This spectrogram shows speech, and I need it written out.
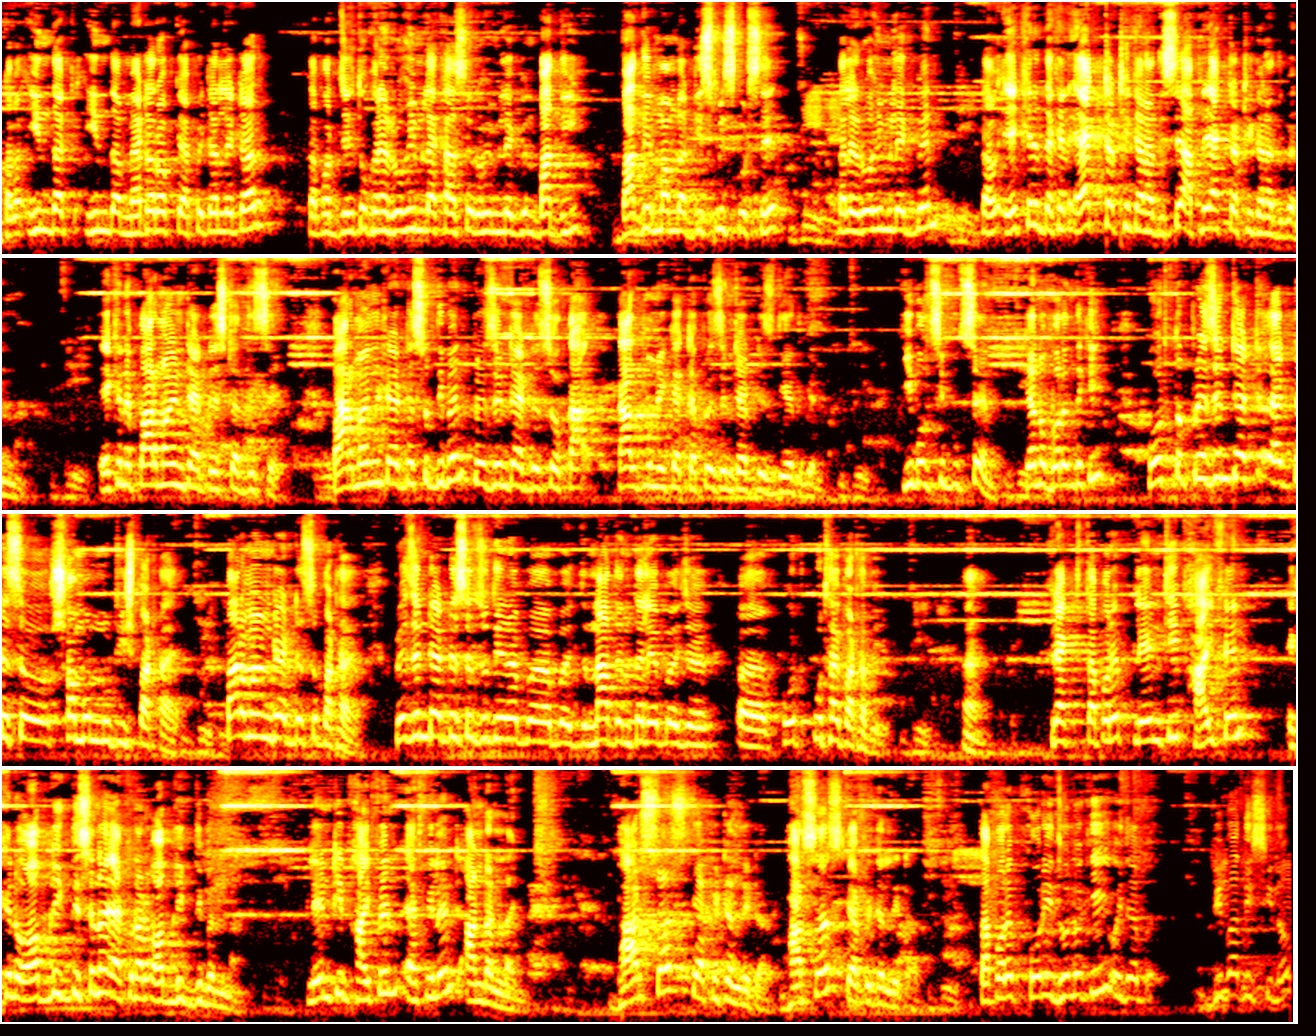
তারপর in the in the matter of capital letter তারপর যেহেতু ওখানে রহিম লেখা আছে রহিম লিখবেন বাদী। বাদীর মামলা ডিসমিস করছে। হ্যাঁ। তাহলে রহিম লিখবেন। তারপর এখানে দেখেন একটা ঠিকানা দিছে আপনি একটা ঠিকানা দিবেন না। এখানে পারমানেন্ট অ্যাড্রেসটা দিছে। পারমানেন্ট অ্যাড্রেসও দিবেন প্রেজেন্ট অ্যাড্রেসও কাল্পনিক একটা প্রেজেন্ট অ্যাড্রেস দিয়ে দিবেন। কি বলছি বুঝছেন? কেন বলেন দেখি? কোর্ট তো প্রেজেন্ট অ্যাড্রেসও সমন নোটিশ পাঠায়। পার্মানেন্ট অ্যাড্রেসও পাঠায়। প্রেজেন্ট অ্যাড্রেসে যদি না, দেন তাহলে ওই যে কোর্ট কোথায় পাঠাবে? হ্যাঁ. তারপরে প্লেনটিভ হাইফেন এখানে অবলিক দিছে না এখন আর অবলিক দিবেন না। Plaintiff hyphen appellant underline versus capital letter versus capital letter তারপরে ফরিদ হলো কি? ওই যে বিবাদী ছিল।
